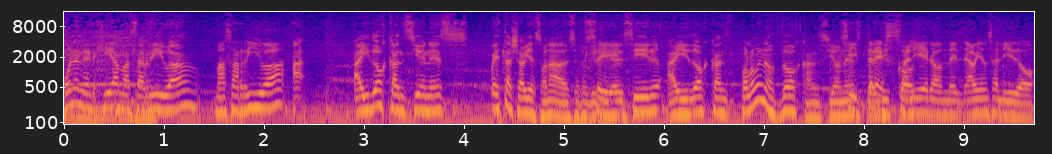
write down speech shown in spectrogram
Una energía más arriba. Más arriba. Ah, hay dos canciones. Esta ya había sonado, eso es lo que Sí. quiero decir. Hay dos can- por lo menos dos canciones. Sí, tres disco, salieron, del- habían salido.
